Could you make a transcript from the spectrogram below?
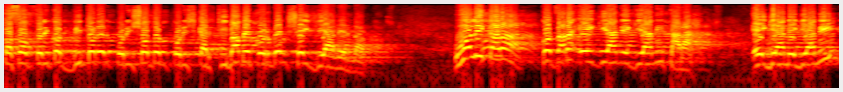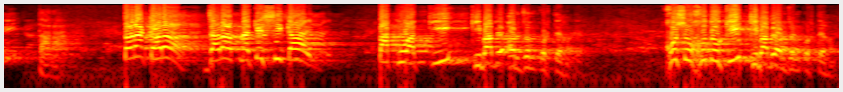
তাসাউফ তরিকত ভিতরের পরিশোধন পরিষ্কার কীভাবে করবেন সেই জ্ঞানের নাম। ওলি কারা? যারা এই জ্ঞানে জ্ঞানী, তারা। এই জ্ঞানে জ্ঞানী, তারা। তারা কারা? যারা আপনাকে শিখায়। তাকুয়া কি? কীভাবে অর্জন করতে হয়? খুশু খুদু কি? কীভাবে অর্জন করতে হয়?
